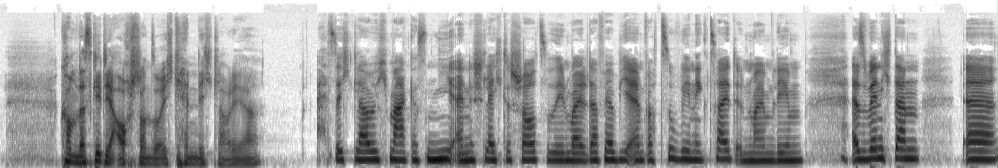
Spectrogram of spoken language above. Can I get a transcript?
Komm, das geht ja auch schon so. Ich kenne dich, Claudia. Also ich glaube, ich mag es nie, eine schlechte Show zu sehen, weil dafür habe ich einfach zu wenig Zeit in meinem Leben. Also wenn ich dann, äh,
